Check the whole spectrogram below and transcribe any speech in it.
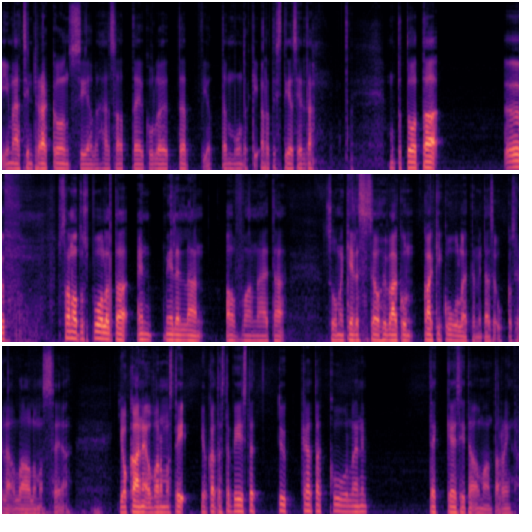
Imagine Dragonsia, vähän saatte joku löytää jotta muutakin artistia sieltä. Mutta tuota, sanotuspuolelta en mielellään avaa näitä. Suomen kielessä se on hyvä, kun kaikki kuulee, että mitä se ukko sillä on laulamassa. Ja jokainen on varmasti, joka tästä biistä tykkää tai kuulee, niin tekee sitä oman tarinan.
